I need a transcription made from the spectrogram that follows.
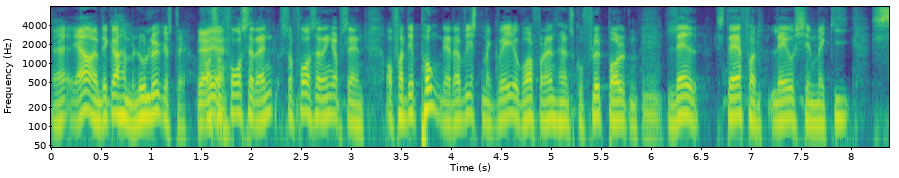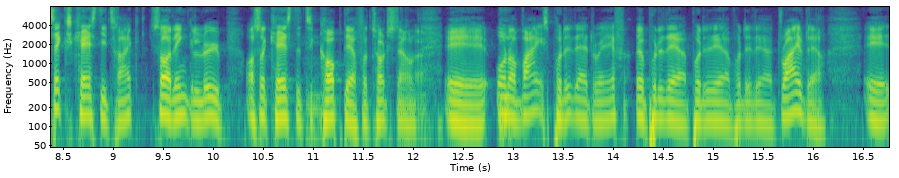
Ja, ja det gør han, men nu lykkes det. Ja, og så fortsætter, så fortsætter angrebsserien. Og fra det punkt, der, der vidste McVay jo godt, hvordan han skulle flytte bolden. Mm. Lad Stafford lave sin magi. Seks kast i træk, så et enkelt løb, og så kastet til Cobb der for touchdown. Ja. Øh, undervejs på det der draft, øh, på det der, på det der, på det der drive der, øh,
